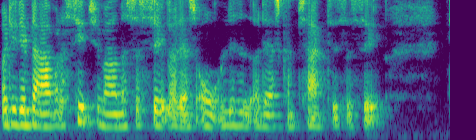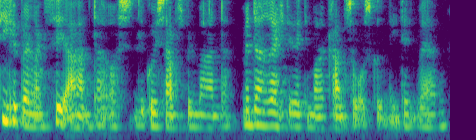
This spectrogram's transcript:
Og det er dem, der arbejder sindssygt meget med sig selv, og deres ordentlighed, og deres kontakt til sig selv. De kan balancere andre, og gå i samspil med andre. Men der er rigtig, rigtig meget grænseoverskridende i den verden.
